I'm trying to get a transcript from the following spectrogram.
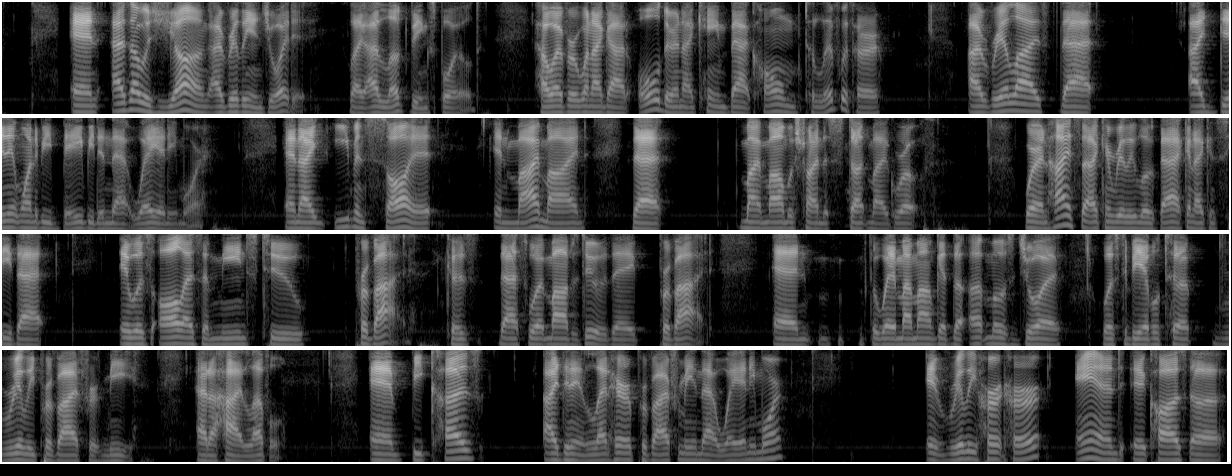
And as I was young, I really enjoyed it. Like, I loved being spoiled. However, when I got older and I came back home to live with her, I realized that I didn't want to be babied in that way anymore. And I even saw it in my mind that my mom was trying to stunt my growth. Where in hindsight, I can really look back and I can see that it was all as a means to provide because that's what moms do. They provide. And the way my mom get the utmost joy was to be able to really provide for me at a high level. And because I didn't let her provide for me in that way anymore, it really hurt her and it caused a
